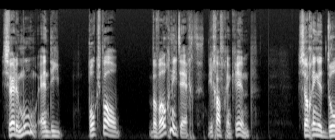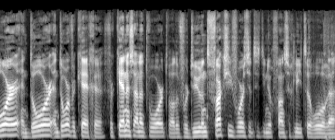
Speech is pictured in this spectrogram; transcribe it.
ze werden moe. En die boksbal bewoog niet echt. Die gaf geen krimp. Zo ging het door en door en door. We kregen verkenners aan het woord. We hadden voortdurend fractievoorzitters die nog van zich lieten horen.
